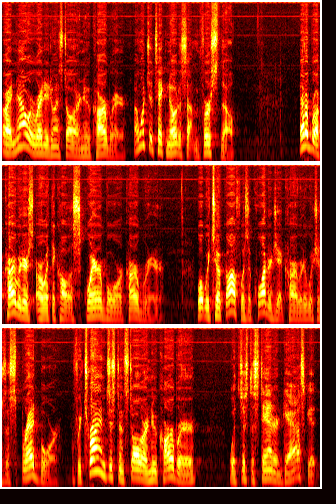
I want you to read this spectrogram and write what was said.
All right, now we're ready to install our new carburetor. I want you to take note of something first though. Edelbrock carburetors are what they call a square bore carburetor. What we took off was a quadrajet carburetor, which is a spread bore. If we try and just install our new carburetor with just a standard gasket,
